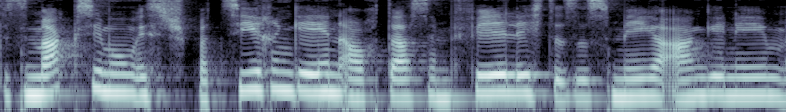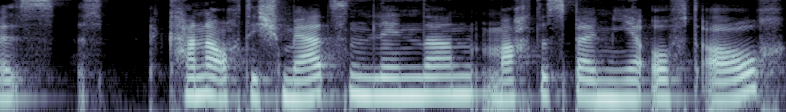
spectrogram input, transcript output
das Maximum ist spazieren gehen, auch das empfehle ich, das ist mega angenehm. Es, es kann auch die Schmerzen lindern, macht es bei mir oft auch.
